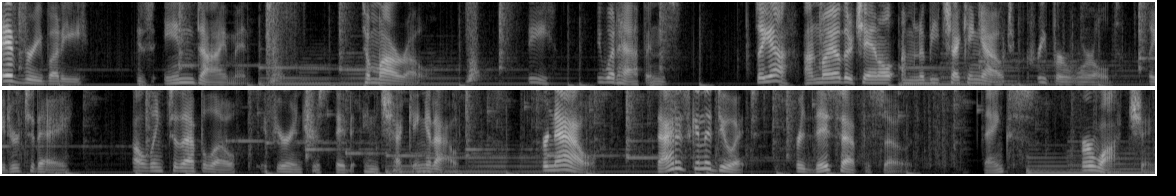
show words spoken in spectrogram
Everybody is in diamond. Tomorrow. See. See what happens. So yeah, on my other channel, I'm going to be checking out Creeper World later today. I'll link to that below if you're interested in checking it out. For now, that is going to do it for this episode. Thanks for watching.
